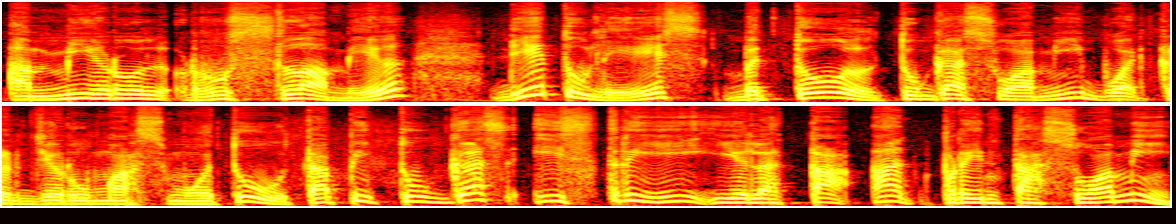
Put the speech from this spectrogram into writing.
Amirul Ruslam ya. Dia tulis betul tugas suami buat kerja rumah semua tu tapi tugas isteri ialah taat perintah suami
